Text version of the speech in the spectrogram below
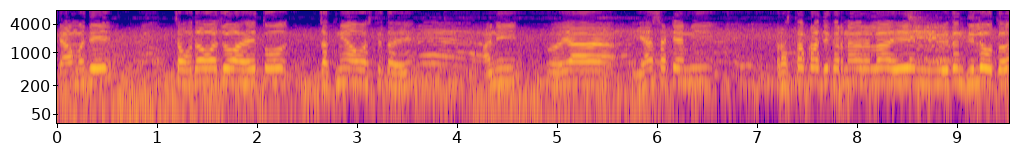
त्यामध्ये चौदावा जो आहे तो जखमी अवस्थेत आहे. आणि या यासाठी आम्ही रस्ता प्राधिकरणाला हे निवेदन दिलं होतं.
